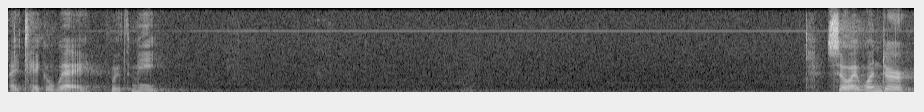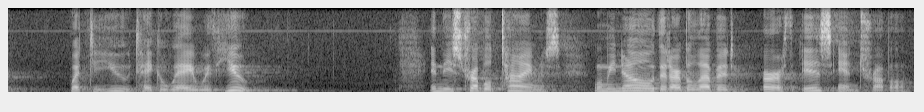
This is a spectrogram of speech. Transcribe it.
I take away with me. So I wonder, what do you take away with you? In these troubled times, when we know that our beloved earth is in trouble,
